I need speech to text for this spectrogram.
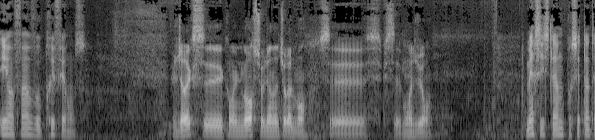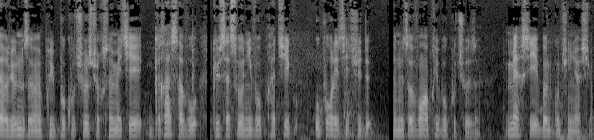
Et enfin, vos préférences? Je dirais que c'est quand une mort survient naturellement. C'est moins dur. Merci Stern pour cette interview. Nous avons appris beaucoup de choses sur ce métier grâce à vous, que ce soit au niveau pratique ou pour les études. Nous avons appris beaucoup de choses. Merci et bonne continuation.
